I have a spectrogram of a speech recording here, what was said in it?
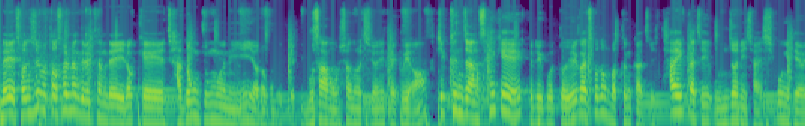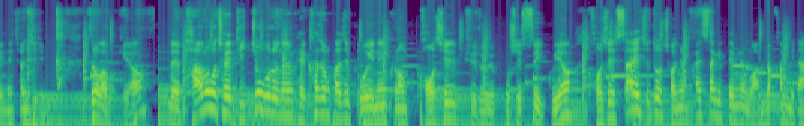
네, 전시부터 설명드릴 텐데 이렇게 자동 중문이 여러분들께 무상 옵션으로 지원이 되고요. 키 큰 장 3개 그리고 또 일괄 소동 버튼까지 타입까지 운전이 잘 시공이 되어 있는 전실입니다. 들어가 볼게요. 네, 바로 제 뒤쪽으로는 백화점까지 보이는 그런 거실 뷰를 보실 수 있고요. 거실 사이즈도 전용 8사기 때문에 완벽합니다.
